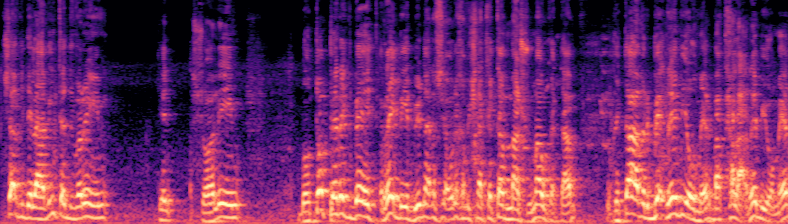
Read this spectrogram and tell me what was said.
עכשיו כדי להבין את הדברים, כן, שואלים, באותו פרק ב' רבי, רבי יהודה הנשיא, עורך המשנה כתב משהו, מה הוא כתב? הוא כתב, רבי, רבי אומר, בהתחלה, רבי אומר,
